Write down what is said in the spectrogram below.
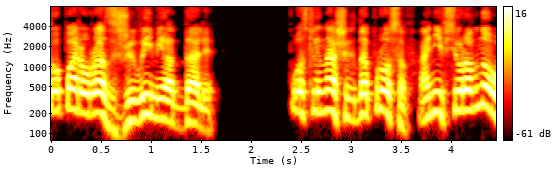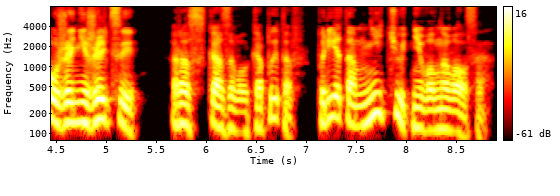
то пару раз живыми отдали. После наших допросов они все равно уже не жильцы, рассказывал Копытов, при этом ничуть не волновался.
